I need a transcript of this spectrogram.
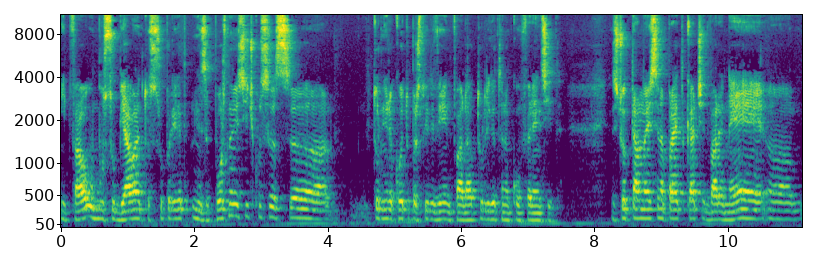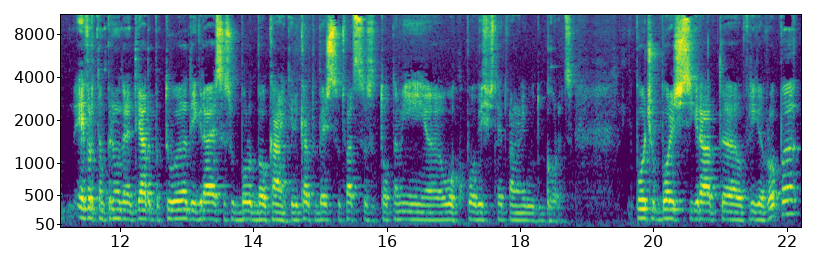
и това обособяването с Суперлигата, не започна ли всичко с турнира, който предстои да видим това лято, Лигата на конференциите. Защото там нали се направи така, че едва ли не е Евертън, примерно, да не трябва да пътува да играе с отбор от Балканите. Или както беше с това с Тотнам и Локо Пловдив и след това на него от Горец. Повече отбори ще си играят в Лига Европа,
